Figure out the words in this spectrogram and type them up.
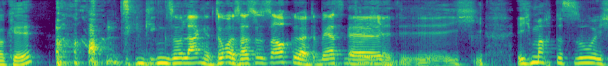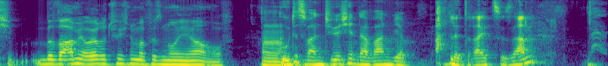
Okay. und die gingen so lange. Thomas, hast du es auch gehört im ersten Äh, Türchen? ich ich mache das so, ich bewahre mir eure Türchen immer fürs neue Jahr auf. Gut, es war ein Türchen, da waren wir alle drei zusammen.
